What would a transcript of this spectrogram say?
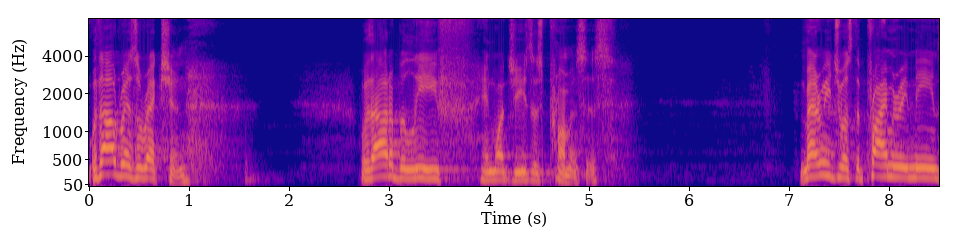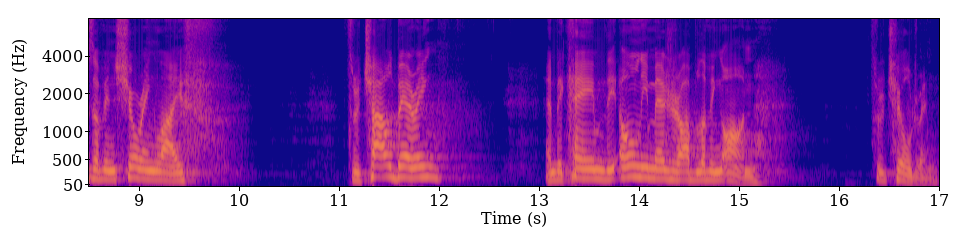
without resurrection, without a belief in what Jesus promises, marriage was the primary means of ensuring life through childbearing and became the only measure of living on through children.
